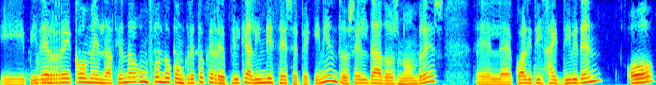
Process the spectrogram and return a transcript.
y pide recomendación de algún fondo concreto que replique al índice SP500. Él da dos nombres, el Quality High Dividend o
